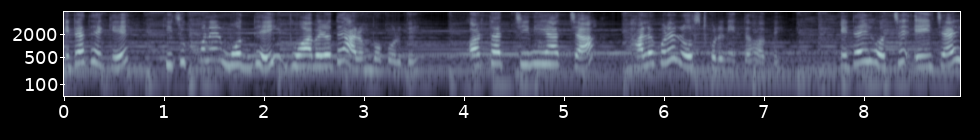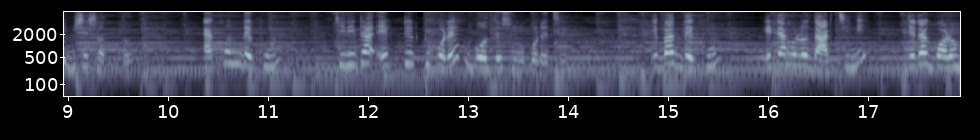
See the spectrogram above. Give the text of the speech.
এটা থেকে কিছুক্ষণের মধ্যেই ধোঁয়া বেরোতে আরম্ভ করবে। অর্থাৎ চিনি আর চা ভালো করে রোস্ট করে নিতে হবে। এটাই হচ্ছে এই চায়ের বিশেষত্ব। এখন দেখুন, চিনিটা একটু একটু করে গলতে শুরু করেছে। এবার দেখুন, এটা হলো দারচিনি, যেটা গরম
